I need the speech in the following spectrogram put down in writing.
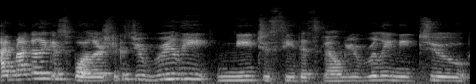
I'm not gonna give spoilers because you really need to see this film. You really need to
